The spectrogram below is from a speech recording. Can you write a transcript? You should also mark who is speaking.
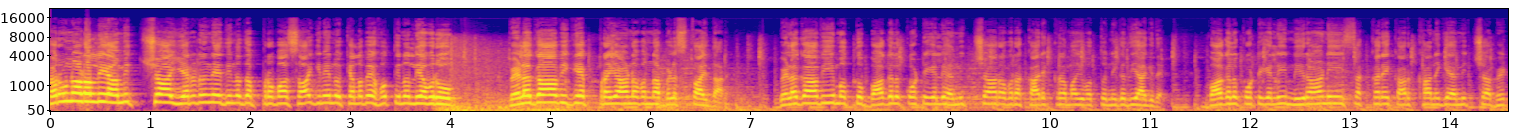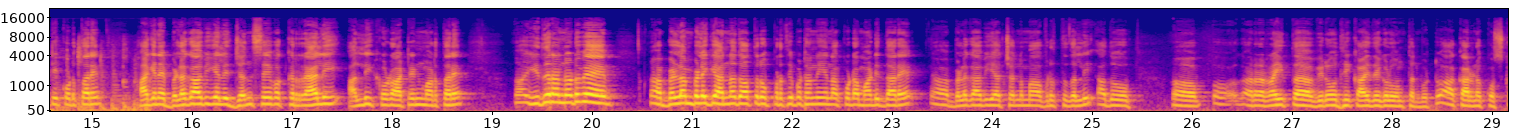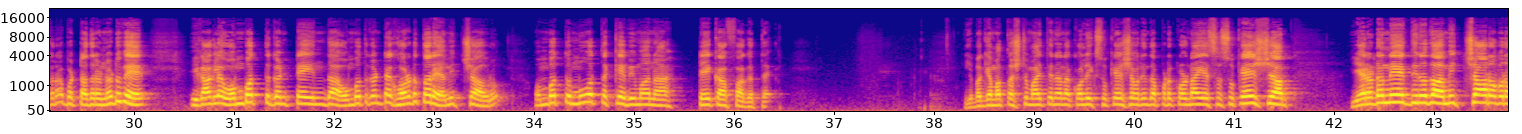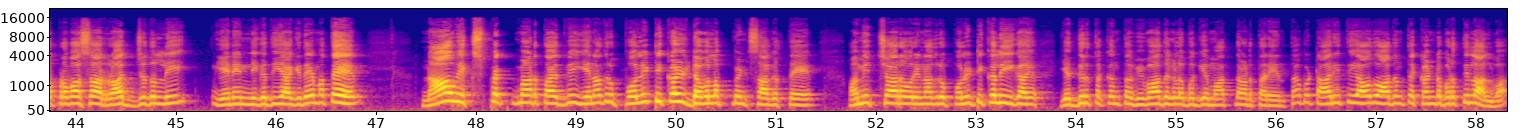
Speaker 1: ಕರುನಾಡಲ್ಲಿ ಅಮಿತ್ ಶಾ ಎರಡನೇ ದಿನದ ಪ್ರವಾಸ. ಇನ್ನೇನು ಕೆಲವೇ ಹೊತ್ತಿನಲ್ಲಿ ಅವರು ಬೆಳಗಾವಿಗೆ ಪ್ರಯಾಣವನ್ನ ಬೆಳೆಸ್ತಾ ಇದ್ದಾರೆ. ಬೆಳಗಾವಿ ಮತ್ತು ಬಾಗಲಕೋಟೆಯಲ್ಲಿ ಅಮಿತ್ ಶಾ ಅವರ ಕಾರ್ಯಕ್ರಮ ಇವತ್ತು ನಿಗದಿಯಾಗಿದೆ. ಬಾಗಲಕೋಟೆಯಲ್ಲಿ ನಿರಾಣಿ ಸಕ್ಕರೆ ಕಾರ್ಖಾನೆಗೆ ಅಮಿತ್ ಶಾ ಭೇಟಿ ಕೊಡ್ತಾರೆ. ಹಾಗೆಯೇ ಬೆಳಗಾವಿಯಲ್ಲಿ ಜನಸೇವಕ ರ್ಯಾಲಿ ಅಲ್ಲಿ ಕೂಡ ಅಟೆಂಡ್ ಮಾಡ್ತಾರೆ. ಇದರ ನಡುವೆ ಬೆಳ್ಳಂಬೆಳಗ್ಗೆ ಅನ್ನದಾತರು ಪ್ರತಿಭಟನೆಯನ್ನು ಕೂಡ ಮಾಡಿದ್ದಾರೆ. ಬೆಳಗಾವಿಯ ಚೆನ್ನಮ್ಮ ವೃತ್ತದಲ್ಲಿ. ಅದು ರೈತ ವಿರೋಧಿ ಕಾಯ್ದೆಗಳು ಅಂತಂದ್ಬಿಟ್ಟು ಆ ಕಾರಣಕ್ಕೋಸ್ಕರ ಬಟ್ ಅದರ ನಡುವೆ ಈಗಾಗಲೇ ಒಂಬತ್ತು ಗಂಟೆಯಿಂದ, ಒಂಬತ್ತು ಗಂಟೆಗೆ ಹೊರಡ್ತಾರೆ ಅಮಿತ್ ಶಾ ಅವರು, ಒಂಬತ್ತು ಮೂವತ್ತಕ್ಕೆ ವಿಮಾನ ಟೇಕ್ ಆಫ್ ಆಗುತ್ತೆ. ಈ ಬಗ್ಗೆ ಮತ್ತಷ್ಟು ಮಾಹಿತಿ ನನ್ನ ಕೊಲೀಗ್ ಸುಖೇಶ್ ಅವರಿಂದ ಪಡ್ಕೊಳ್ಳೋಣ. ಎಸ್ ಸುಖೇಶ್ ಎರಡನೇ ದಿನದ ಅಮಿತ್ ಶಾ ಅವರ ಪ್ರವಾಸ ರಾಜ್ಯದಲ್ಲಿ ಏನೇನು ನಿಗದಿಯಾಗಿದೆ? ಮತ್ತೆ ನಾವು ಎಕ್ಸ್ಪೆಕ್ಟ್ ಮಾಡ್ತಾ ಇದ್ವಿ ಏನಾದರೂ ಪೊಲಿಟಿಕಲ್ ಡೆವಲಪ್ಮೆಂಟ್ಸ್ ಆಗುತ್ತೆ? ಅಮಿತ್ ಶಾ ಅವರು ಏನಾದರೂ ಪೊಲಿಟಿಕಲಿ ಈಗ ಎದ್ದಿರ್ತಕ್ಕಂಥ ವಿವಾದಗಳ ಬಗ್ಗೆ ಮಾತನಾಡ್ತಾರೆ ಅಂತ ಬಟ್ ಆ ರೀತಿ ಯಾವುದೂ ಆದಂತೆ ಕಂಡು ಬರ್ತಿಲ್ಲ ಅಲ್ವಾ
